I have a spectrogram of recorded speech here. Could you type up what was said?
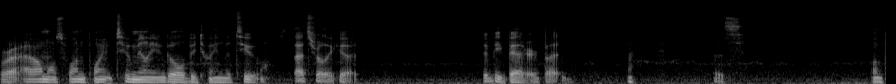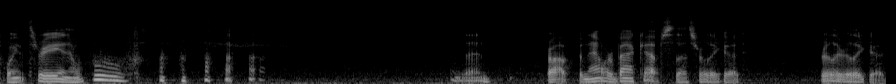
We're at almost 1.2 million gold between the two. So that's really good. Could be better, but it's 1.3 and then woo. and then drop. But now we're back up, so that's really good. Really, really good.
